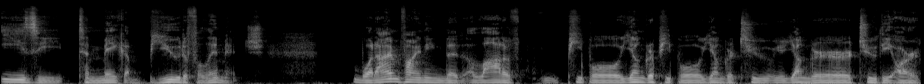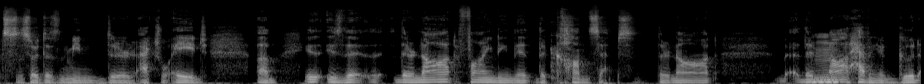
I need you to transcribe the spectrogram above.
easy to make a beautiful image. What I'm finding that a lot of people, younger people, younger to younger to the arts, so it doesn't mean their actual age, um, is, is that they're not finding the the concepts. They're not. They're not having a good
